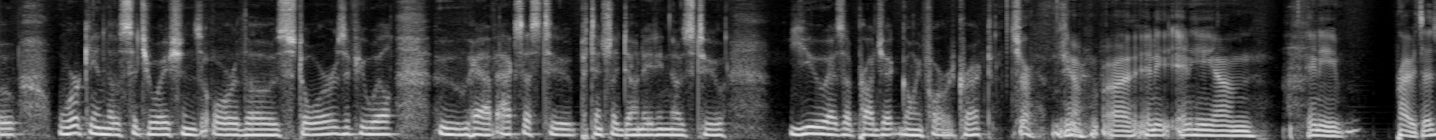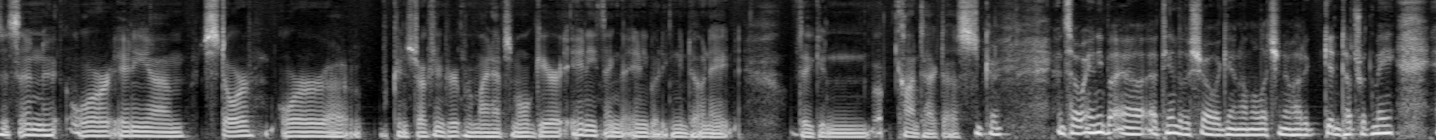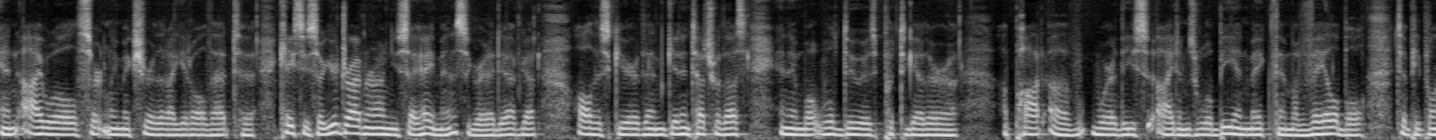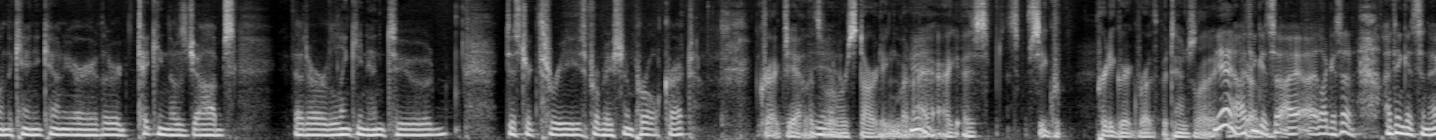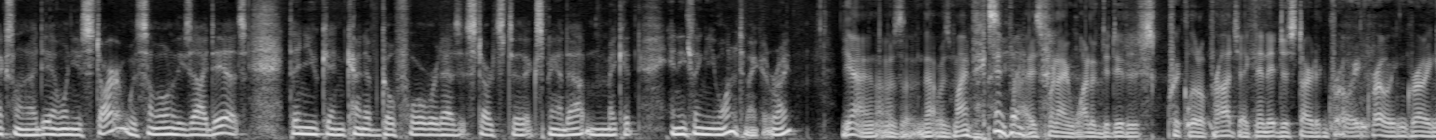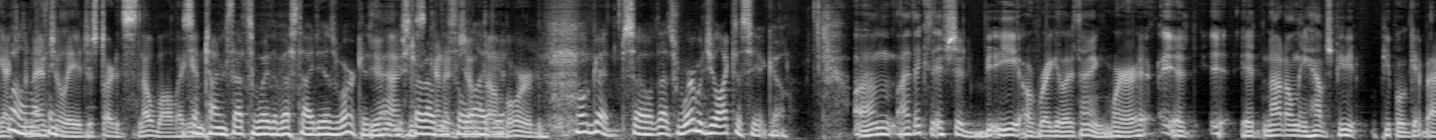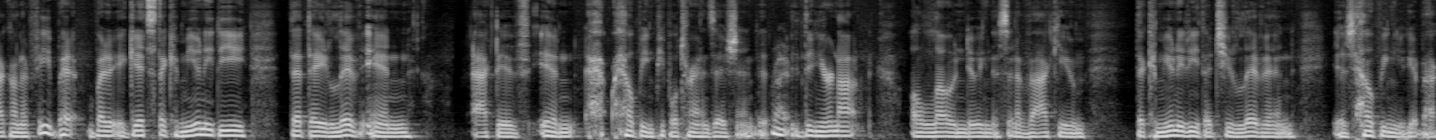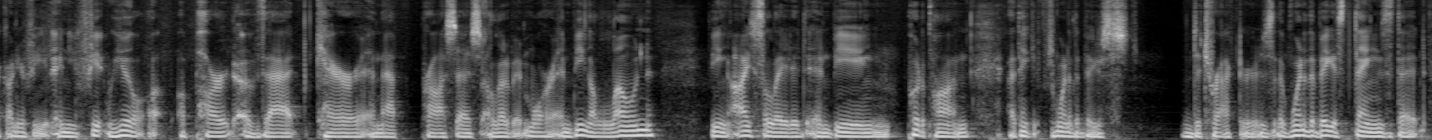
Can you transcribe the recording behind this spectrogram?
who work in those situations or those stores, if you will, who have access to potentially donating those to you as a project going forward. Correct? Sure. Yeah. Uh, any any um, any private citizen or any um, store or uh, construction group who might have some old gear, anything that anybody can donate, they can contact us. Okay. And so, anybody uh, at the end of the show, again, I'm going to let you know how to get in touch with me, and I will certainly make sure that I get all that to Casey. So you're driving around, and you say, "Hey, man, this is a great idea. I've got all this gear." Then get in touch with us, and then what we'll do is put together a, a pot of where these items will be and make them available to people in the Canyon County area that are taking those jobs that are linking into District 3's probation and parole. Correct? Correct. Yeah, that's Yeah. where we're starting. But Yeah. I, I, see pretty great growth potential. Yeah, I think go- it's I, I like I said, I think it's an excellent idea. And when you start with some one of these ideas, then you can kind of go forward as it starts to expand out and make it anything you want it to make it. Right? Yeah, that was that was my big surprise when I wanted to do this quick little project, and it just started growing, growing, growing Well, and exponentially. it just started snowballing. and- Sometimes that's the way the best ideas work. Is yeah, you just start out kind with of jumped idea. on board. Well, good. So that's where would you like to see it go? Um, I think it should be a regular thing where it it, it not only helps pe- people get back on their feet, but but it gets the community that they live in active in helping people transition. Right. Then you're not alone doing this in a vacuum. The community that you live in is helping you get back on your feet, and you feel, feel a, a part of that care and that process a little bit more. And being alone being isolated and being put upon, I think it's one of the biggest detractors, one of the biggest things that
